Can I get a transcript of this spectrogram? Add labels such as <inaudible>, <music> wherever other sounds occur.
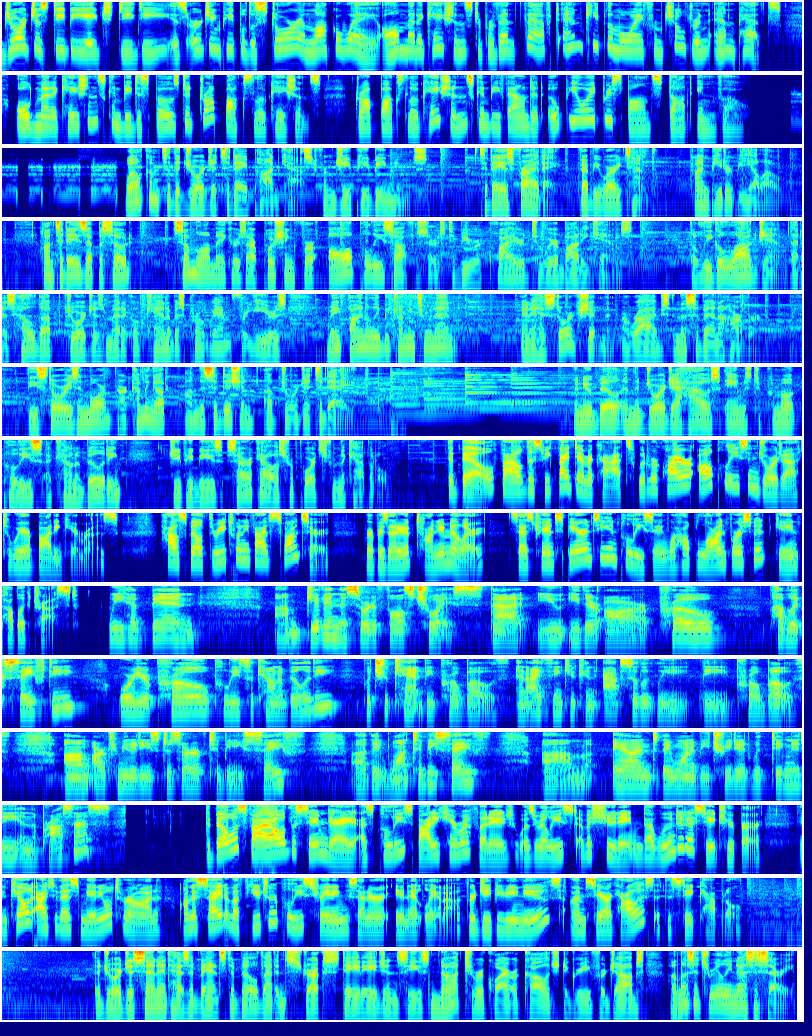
Georgia's DBHDD is urging people to store and lock away all medications to prevent theft and keep them away from children and pets. Old medications can be disposed at Dropbox locations. Dropbox locations can be found at opioidresponse.info. Welcome to the Georgia Today podcast from GPB News. Today is Friday, February 10th. I'm Peter Biello. On today's episode, some lawmakers are pushing for all police officers to be required to wear body cams. The legal logjam that has held up Georgia's medical cannabis program for years may finally be coming to an end, and a historic shipment arrives in the Savannah harbor. These stories and more are coming up on this edition of Georgia Today. A new bill in the Georgia House aims to promote police accountability. GPB's Sarah Kallis reports from the Capitol. The bill, filed this week by Democrats, would require all police in Georgia to wear body cameras. House Bill 325 sponsor, Representative Tanya Miller, says transparency in policing will help law enforcement gain public trust. We have been um, given this sort of false choice that you either are pro public safety or you're pro police accountability, but you can't be pro both. And I think you can absolutely be pro both. Um, our communities deserve to be safe, uh, they want to be safe, um, and they want to be treated with dignity in the process. The bill was filed the same day as police body camera footage was released of a shooting that wounded a state trooper and killed activist Manuel Teran on the site of a future police training center in Atlanta. For GPB News, I'm Sarah Kallis at the state capitol. The Georgia Senate has advanced a bill that instructs state agencies not to require a college degree for jobs unless it's really necessary.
